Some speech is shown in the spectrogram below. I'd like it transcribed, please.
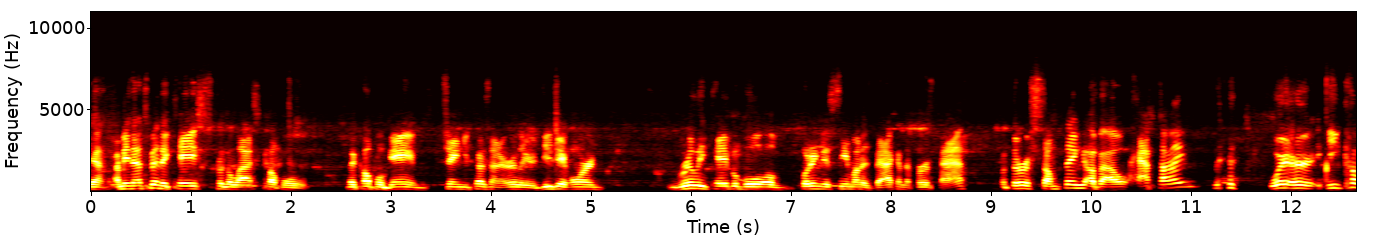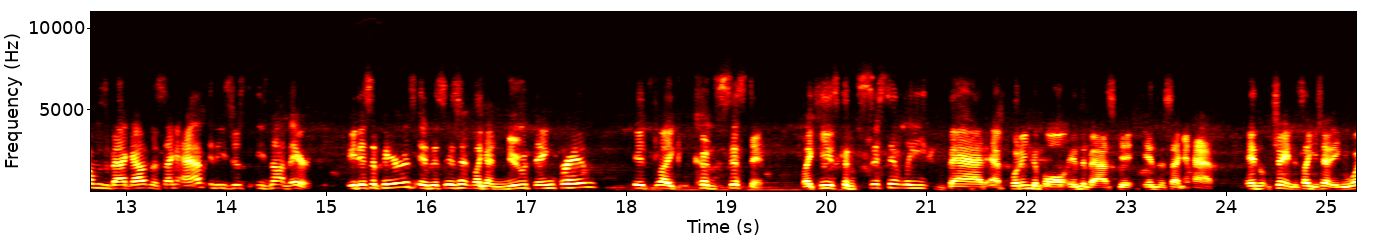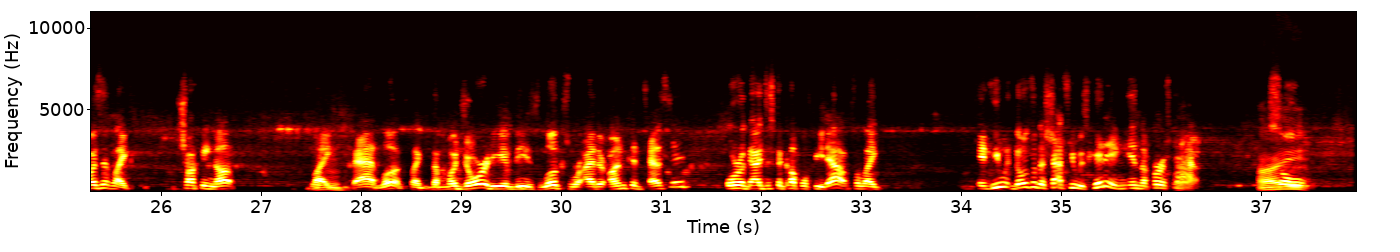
Yeah, I mean that's been the case for the last couple the couple games. Shane, you touched on it earlier. DJ Horne really capable of putting this team on his back in the first half, but there is something about halftime where he comes back out in the second half and he's just he's not there. He disappears, and this isn't like a new thing for him. It's like consistent. Like he's consistently bad at putting the ball in the basket in the second half. And Shane, it's like you said, he wasn't like chucking up like mm-hmm. bad looks. Like the majority of these looks were either uncontested or a guy just a couple feet out. So like, and he those are the shots he was hitting in the first half. I So-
